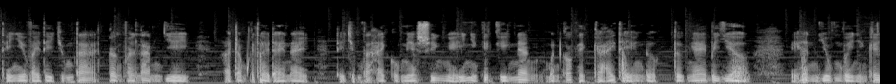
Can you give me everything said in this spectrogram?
Thì như vậy thì chúng ta cần phải làm gì ở trong cái thời đại này? Thì chúng ta hãy cùng nhau suy nghĩ những cái kỹ năng mình có thể cải thiện được từ ngay bây giờ để hình dung về những cái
